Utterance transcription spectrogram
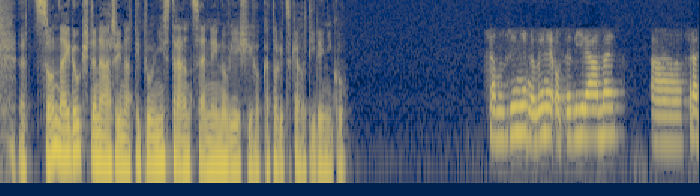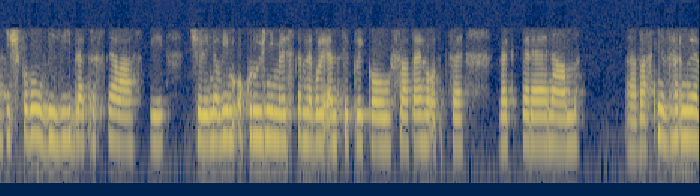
Co najdou čtenáři na titulní stránce nejnovějšího katolického týdeníku? Samozřejmě noviny otevíráme Františkovou vizí bratrské lásky, čili novým okružním listem neboli encyklikou svatého otce, ve které nám eh, vlastně zhrnuje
